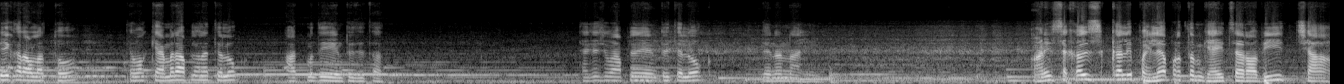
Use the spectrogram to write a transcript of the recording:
पे करावा लागतो. तेव्हा कॅमेरा आपल्याला ते लोक आतमध्ये एंट्री देतात. त्याच्याशिवाय आपल्याला एंट्री ते लोक देणार नाही. आणि सकाळी सकाळी पहिल्या प्रथम घ्यायचा रॉबी चहा.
